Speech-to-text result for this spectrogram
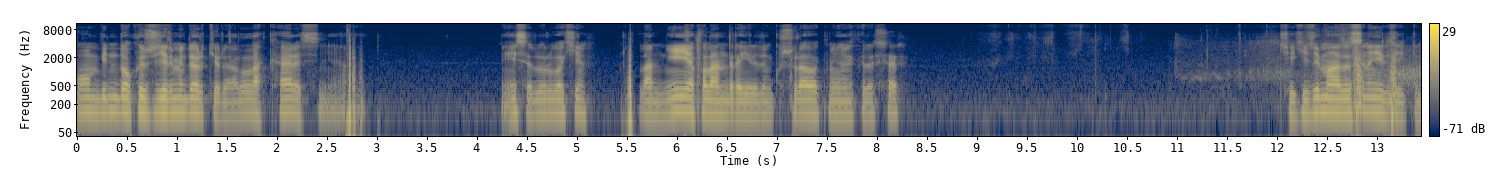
10.924 euro. Allah kahretsin ya. Neyse dur bakayım. Lan niye yapılandıra girdim? Kusura bakmayın arkadaşlar. Çekici mağazasına girecektim.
